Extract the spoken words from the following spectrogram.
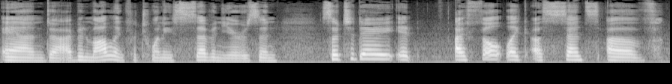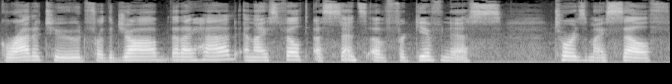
And uh, I've been modeling for 27 years. And so today it, I felt like a sense of gratitude for the job that I had. And I felt a sense of forgiveness towards myself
